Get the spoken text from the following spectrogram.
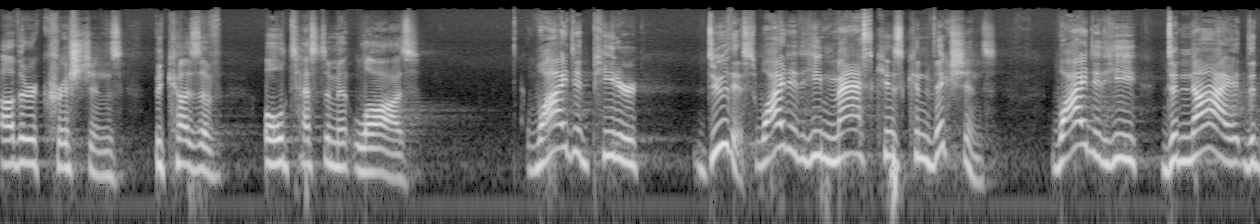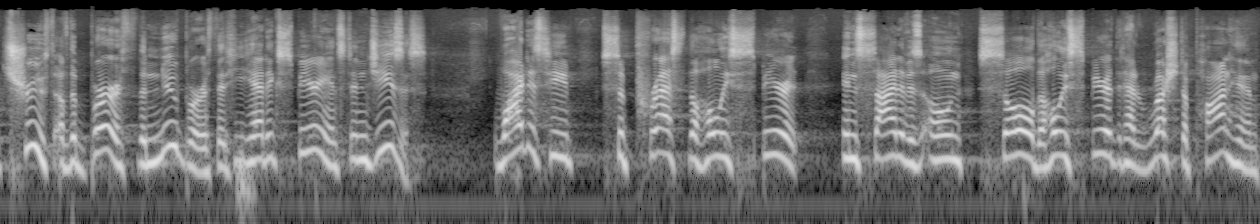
other Christians because of Old Testament laws. Why did Peter do this? Why did he mask his convictions? Why did he deny the truth of the birth, the new birth that he had experienced in Jesus? Why does he suppress the Holy Spirit inside of his own soul, the Holy Spirit that had rushed upon him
